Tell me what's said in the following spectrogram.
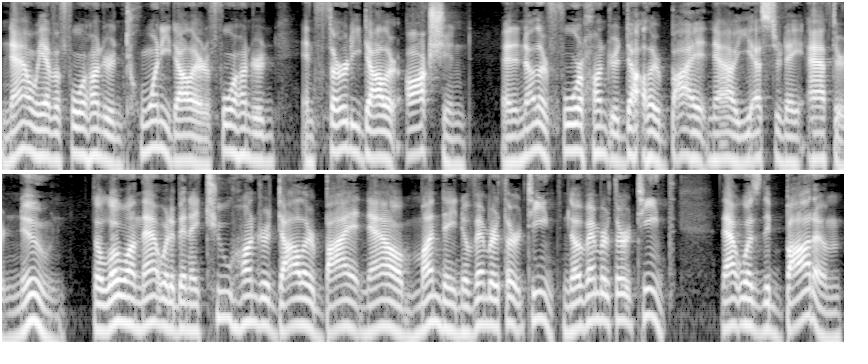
Now we have a $420 and a $430 auction and another $400 buy it now yesterday afternoon. The low on that would have been a $200 buy it now Monday, November 13th. November 13th. That was the bottom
